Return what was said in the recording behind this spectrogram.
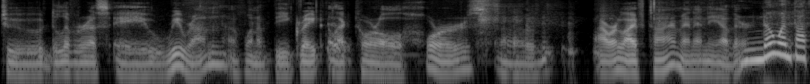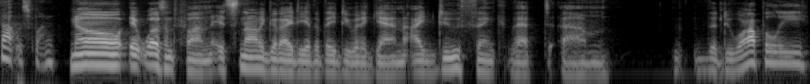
to deliver us a rerun of one of the great electoral horrors of our lifetime and any other. No one thought that was fun. No, it wasn't fun. It's not a good idea that they do it again. I do think that um, the duopoly,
